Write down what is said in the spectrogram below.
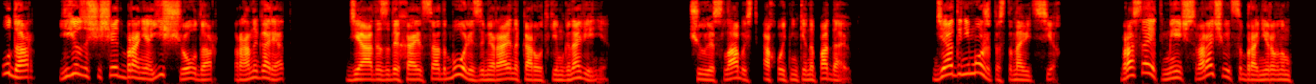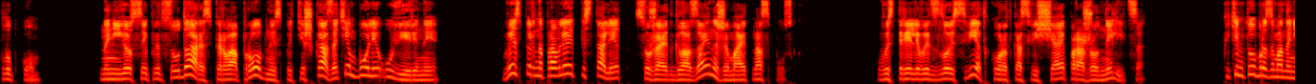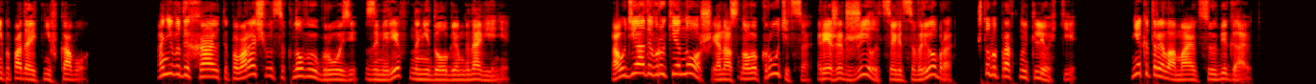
Удар. Ее защищает броня. Еще удар. Раны горят. Диада задыхается от боли, замирая на короткие мгновения. Чуя слабость, охотники нападают. Диада не может остановить всех. Бросает меч, сворачивается бронированным клубком. На нее сыплются удары, сперва пробные, из-под тишка, затем более уверенные. Веспер направляет пистолет, сужает глаза и нажимает на спуск. Выстреливает злой свет, коротко освещая пораженные лица. Каким-то образом она не попадает ни в кого. Они выдыхают и поворачиваются к новой угрозе, замерев на недолгое мгновение. А у Диады в руке нож, и она снова крутится, режет жилы, целится в ребра, чтобы проткнуть легкие. Некоторые ломаются и убегают.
